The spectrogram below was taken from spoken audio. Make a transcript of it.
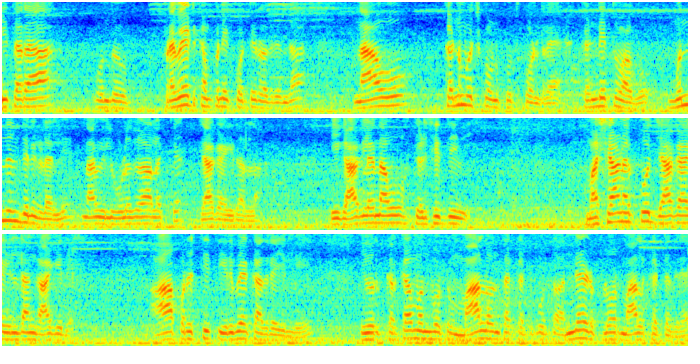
ಈ ಥರ ಒಂದು ಪ್ರೈವೇಟ್ ಕಂಪ್ನಿಗೆ ಕೊಟ್ಟಿರೋದ್ರಿಂದ ನಾವು ಕಣ್ಣು ಮುಚ್ಕೊಂಡು ಕೂತ್ಕೊಂಡ್ರೆ ಖಂಡಿತವಾಗೂ ಮುಂದಿನ ದಿನಗಳಲ್ಲಿ ನಾವು ಇಲ್ಲಿ ಉಳಿಗಾಲಕ್ಕೆ ಜಾಗ ಇರಲ್ಲ. ಈಗಾಗಲೇ ನಾವು ತಿಳಿಸಿದ್ದೀವಿ. ಮಶಾಣಕ್ಕೂ ಜಾಗ ಇಲ್ದಂಗೆ ಆಗಿದೆ ಆ ಪರಿಸ್ಥಿತಿ ಇರಬೇಕಾದ್ರೆ ಇಲ್ಲಿ ಇವ್ರು ಕರ್ಕೊಂಬಂದ್ಬಿಟ್ಟು ಮಾಲ್ ಅಂತ ಕಟ್ಬಿಟ್ಟು ಹನ್ನೆರಡು ಫ್ಲೋರ್ ಮಾಲ್ ಕಟ್ಟಿದ್ರೆ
